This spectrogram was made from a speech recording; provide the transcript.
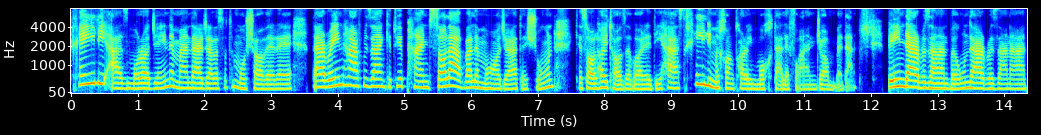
خیلی از مراجعین من در جلسات مشاوره درباره این حرف می‌زنن که توی پنج سال اول مهاجرتشون که سالهای تازه واردی هست خیلی می‌خوان کارهای مختلف و انجام بدن. به این در بزنن به اون در بزنن.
